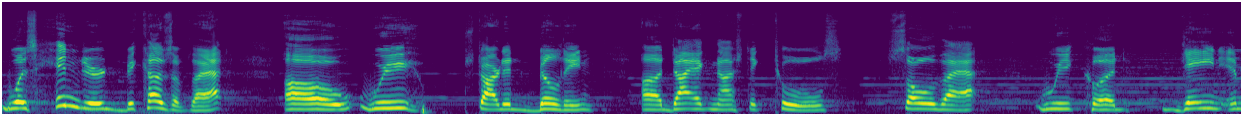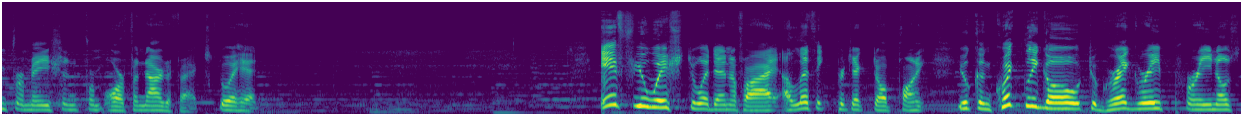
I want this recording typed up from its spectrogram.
was hindered because of that. Uh, we started building uh, diagnostic tools so that we could gain information from orphan artifacts. Go ahead. If you wish to identify a lithic projectile point, you can quickly go to Gregory Perino's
